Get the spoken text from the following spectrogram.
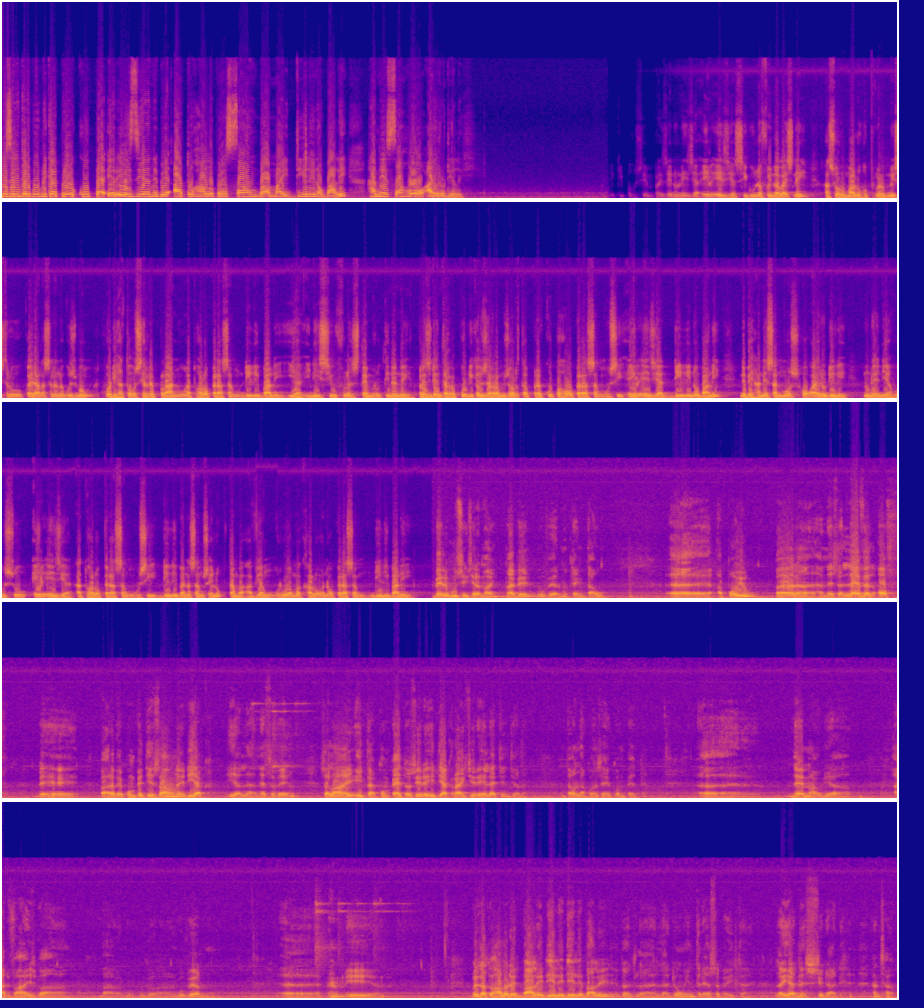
Presidente da República preocupa AirAsia nebe atu hal operação ba mai dili no Bali, hanesa ho aerodili. Equipa husi empresa Indonesia AirAsia segunda foi na lesne asoro malu ho primeiro-ministro Kairala Sanana Guzmão ho dihato sirne plano atu hal operação dili Bali ia início bulan setembro. Tinane Presidente da República José Ramos Horta preocupa ho operação husi AirAsia dili no Bali nebe hanesan mos ho aerodili nune nia husu AirAsia atu hal operação husi dili banasang seluk tambah avião rua makhalo na operação dili Bali. Belo você que mais, mas bem, o governo tem tal eh, apoio para nessa level of para a competição né dia e nessa vez se lá e tá compete o sir e dia crai sir ele atende então lá consegue compete. Eh, né mas dia advise ba ba governo. Eh, e Pois a tua de Bali, dele, dele, Bali, portanto, lá, lá não interessa, feita, lá é necessidade. Então,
